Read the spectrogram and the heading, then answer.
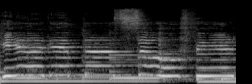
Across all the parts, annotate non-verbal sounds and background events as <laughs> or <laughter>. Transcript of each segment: Hier gibt es so viel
